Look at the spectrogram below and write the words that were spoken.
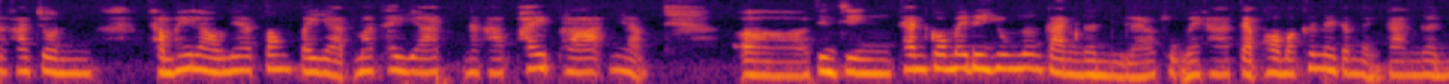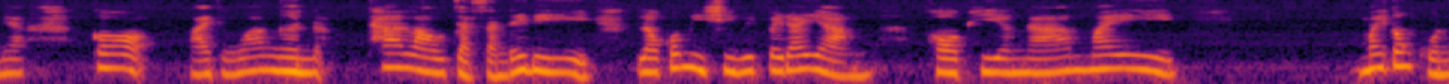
นะคะ จนทำให้เราเนี่ยต้องประหยัดมัธยัตินะคะไพ่พระเนี่ย จริง ๆ ท่านก็ไม่ได้ยุ่งเรื่องการเงินอยู่แล้วถูกไหมคะ แต่พอมาขึ้นในตำแหน่งการเงินเนี่ย ก็หมายถึงว่าเงินถ้าเราจัดสรรได้ดี เราก็มีชีวิตไปได้อย่างพอเพียงนะไม่ไม่ต้องขวน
